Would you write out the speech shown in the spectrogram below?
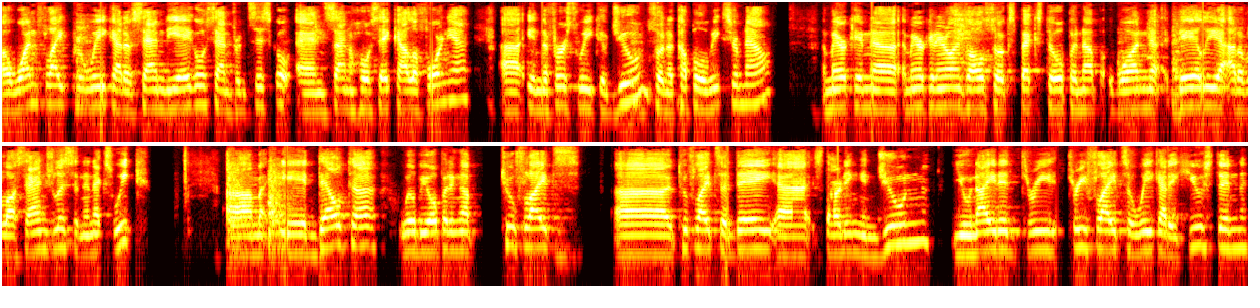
uh, one flight per week out of San Diego, San Francisco, and San Jose, California, uh, in the first week of June. So in a couple of weeks from now. American uh, American Airlines also expects to open up one daily out of Los Angeles in the next week. Um, Delta will be opening up two flights uh, two flights a day uh, starting in June. United three three flights a week out of Houston,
